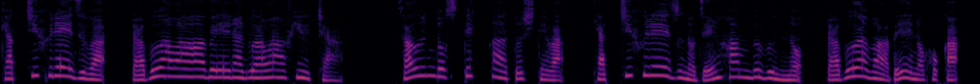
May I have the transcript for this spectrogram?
キャッチフレーズは、 Love Our Bay, Love Our Future。サウンドステッカーとしては、キャッチフレーズの前半部分の Love Our Bay のほか、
